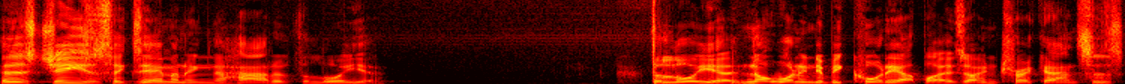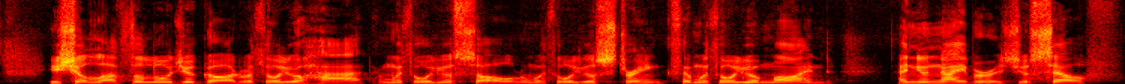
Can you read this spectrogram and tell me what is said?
it is Jesus examining the heart of the lawyer. The lawyer, not wanting to be caught out by his own trick, answers, You shall love the Lord your God with all your heart, and with all your soul, and with all your strength, and with all your mind, and your neighbor as yourself.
